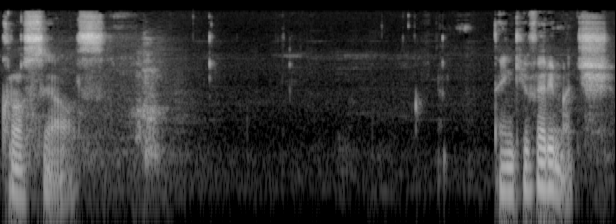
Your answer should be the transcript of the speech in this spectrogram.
cross sells thank you very much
